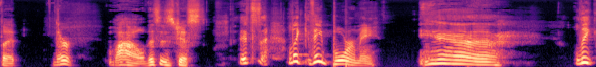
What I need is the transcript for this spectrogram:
But they're wow. This is just It's like they bore me. yeah. Like,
